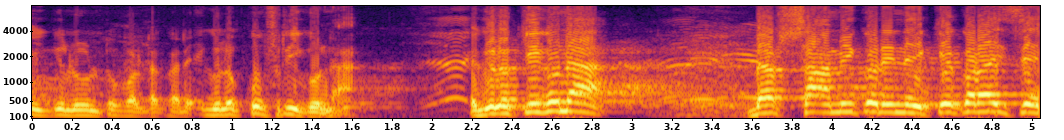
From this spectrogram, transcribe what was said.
এইগুলো উল্টো পাল্টা করে। এগুলো কুফরি গুণা এগুলো কি গুণা ব্যবসা আমি করি নাই, কে করাইছে?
